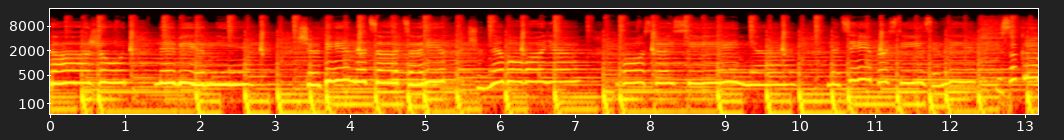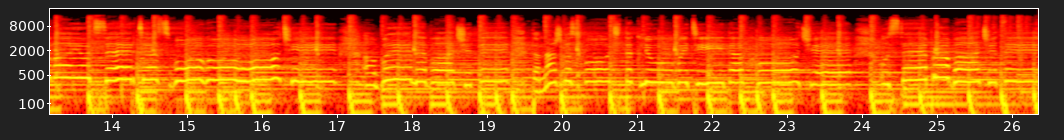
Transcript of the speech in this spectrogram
Кажуть невірні, що він не цар царів, що не буває воскресіння на цій простій землі. І закривають серця свого очі, аби не бачити, та наш Господь так любить і так хоче усе пробачити.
